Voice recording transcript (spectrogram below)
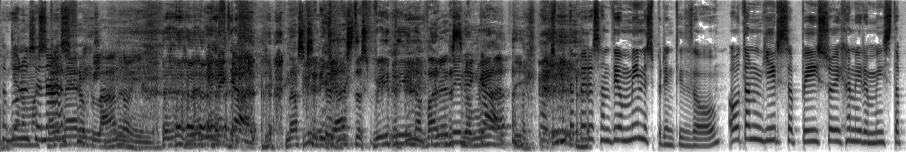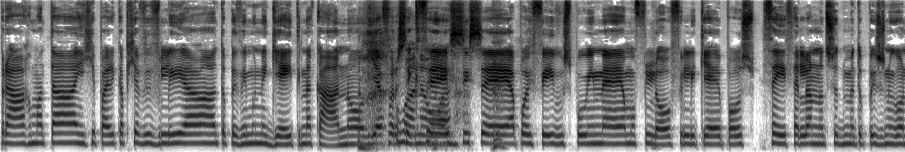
Θα για να μπορούσε μας να- Ένα ασφαλίσει. αεροπλάνο είναι. Δεν είναι κάτι. να σου ξενικιάσει το σπίτι, να πάρει την Δεν είναι αστυνομία. κάτι. Εντάξει, μετά πέρασαν δύο μήνες πριν τη δω. Όταν γύρισα πίσω, είχαν ηρεμήσει τα πράγματα. Είχε πάρει κάποια βιβλία. Το παιδί μου είναι γκέι, τι να κάνω. Διάφορες One on one. εκθέσει από εφήβους που είναι ομοφυλόφιλοι και πώς θα ήθελαν να τους αντιμετωπίζουν οι γονείς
